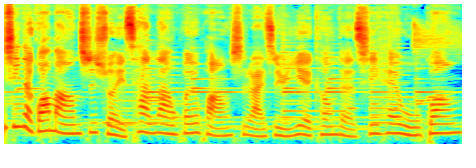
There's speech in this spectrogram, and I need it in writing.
星的光芒之所以灿烂辉煌，是来自于夜空的漆黑无光。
